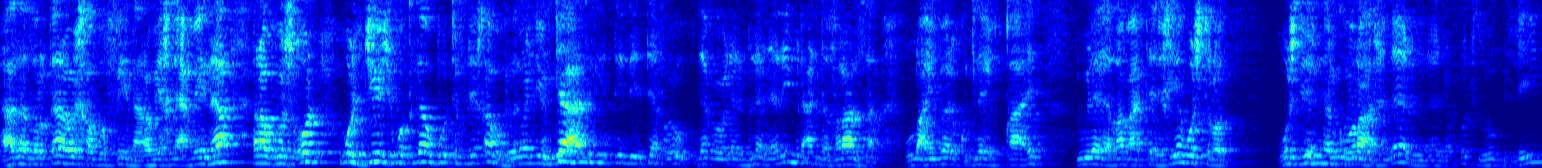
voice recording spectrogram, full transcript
هذا درك راهو يخوف فينا راهو يخلع فينا راهو مشغول والجيش وكذا وبوتفليقه وكذا. انت هذا اليدين اللي دافعوا دافعوا على البلاد هذه من عند فرنسا. والله يبارك وتلاقي قائد الولاية الرابعة التاريخية. واش ترد؟ واش دير لنا الكوراج؟ أنا قلت له باللي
